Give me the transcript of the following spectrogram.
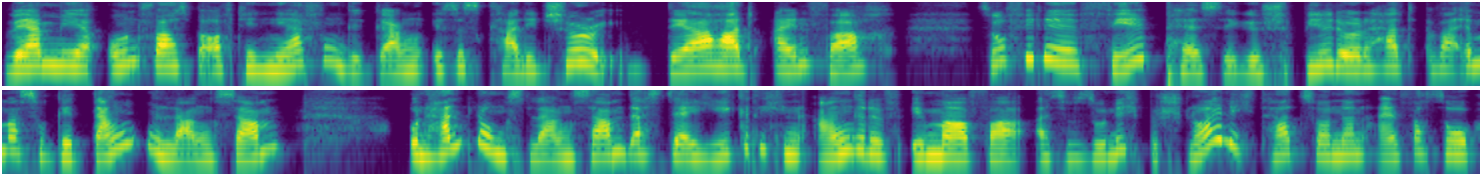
wer mir unfassbar auf die Nerven gegangen ist, ist Kali Jury. Der hat einfach so viele Fehlpässe gespielt und hat, war immer so gedankenlangsam. Und handlungslangsam, dass der jeglichen Angriff immer ver also so nicht beschleunigt hat, sondern einfach so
